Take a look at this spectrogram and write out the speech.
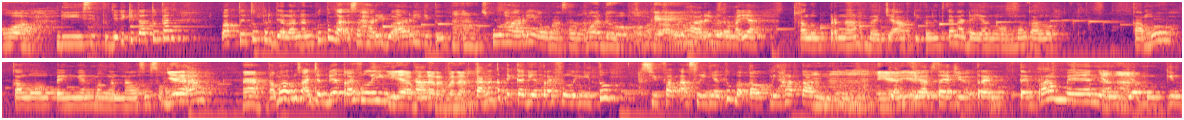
Wah. di situ jadi kita tuh kan waktu itu perjalananku tuh nggak sehari dua hari gitu. 10 hari kalau nggak salah. Waduh, oke. 10 hari bersama ya. Kalau pernah baca artikel itu kan ada yang ngomong kalau kamu kalau pengen mengenal seseorang Iya. Nah. kamu harus ajak dia traveling gitu Iya, kan. benar, benar. karena ketika dia traveling itu sifat aslinya tuh bakal kelihatan gitu. Iya, yang iya, dia te- temperamen yang dia mungkin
